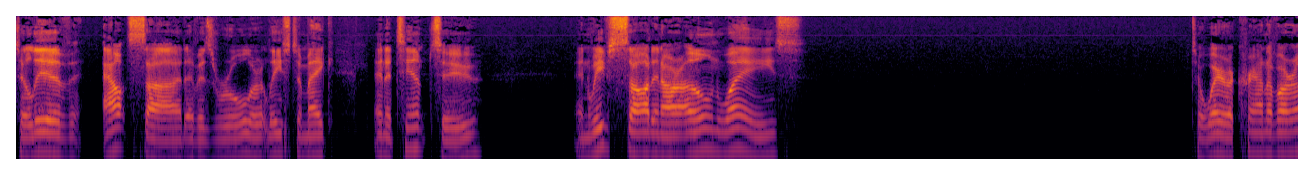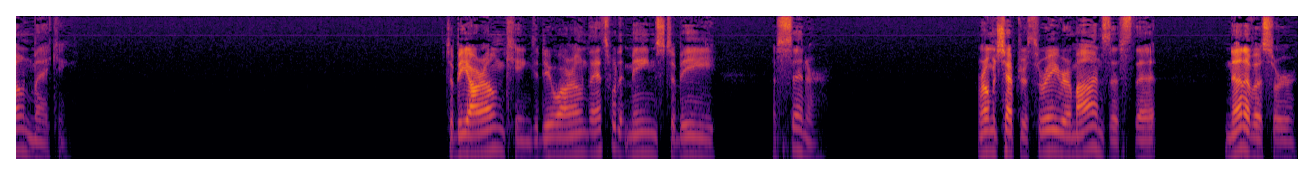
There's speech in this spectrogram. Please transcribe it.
to live outside of his rule, or at least to make an attempt to. And we've sought in our own ways to wear a crown of our own making. To be our own king, to do our own. That's what it means to be a sinner. Romans chapter 3 reminds us that none of us are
